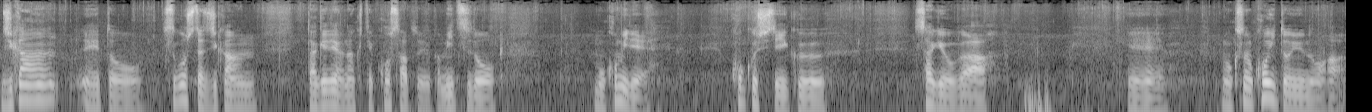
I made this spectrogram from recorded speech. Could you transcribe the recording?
時間えっ、ー、と過ごした時間だけではなくて濃さというか密度もう込みで濃くしていく作業が、えー、僕その濃いというのは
